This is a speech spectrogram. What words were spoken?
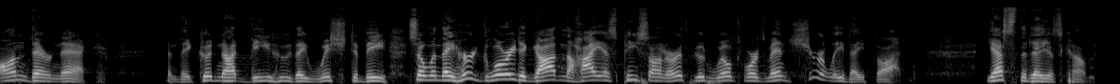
on their neck and they could not be who they wished to be. So when they heard glory to God and the highest peace on earth, goodwill towards men, surely they thought, yes, the day has come.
